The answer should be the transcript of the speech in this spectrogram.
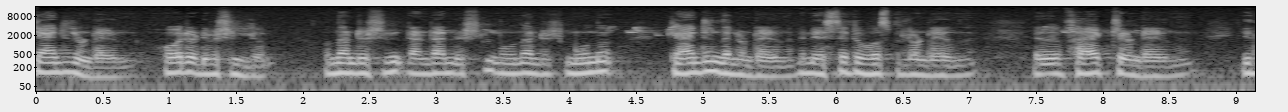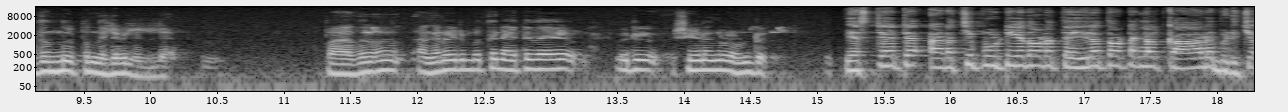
ക്യാന്റീൻ ഉണ്ടായിരുന്നു. ഓരോ ഡിവിഷനിലും. ഒന്നാം ഡിവിഷൻ രണ്ടാം ഡിവിഷൻ മൂന്നാം ഡിവിഷൻ മൂന്ന് ക്യാന്റീൻ തന്നെ ഉണ്ടായിരുന്നു. പിന്നെ എസ്റ്റേറ്റ് ഹോസ്പിറ്റൽ ഉണ്ടായിരുന്നു. ഫാക്ടറി ഉണ്ടായിരുന്നു. ഇതൊന്നും ഇപ്പം നിലവിലില്ല. അപ്പോൾ അത് അങ്ങനെ വരുമ്പോഴത്തേന് അതിന്റെതായ ഒരു ക്ഷീണങ്ങളുണ്ട്. എസ്റ്റേറ്റ് അടച്ചുപൂട്ടിയതോടെ തേയിലത്തോട്ടങ്ങൾ കാട് പിടിച്ചു.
